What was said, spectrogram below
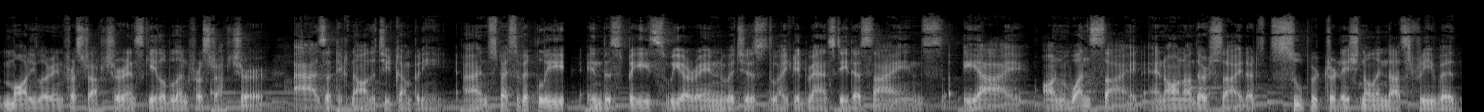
modular infrastructure and scalable infrastructure as a technology company. And specifically in the space we are in, which is like advanced data science, AI on one side, and on other side, a super traditional industry with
